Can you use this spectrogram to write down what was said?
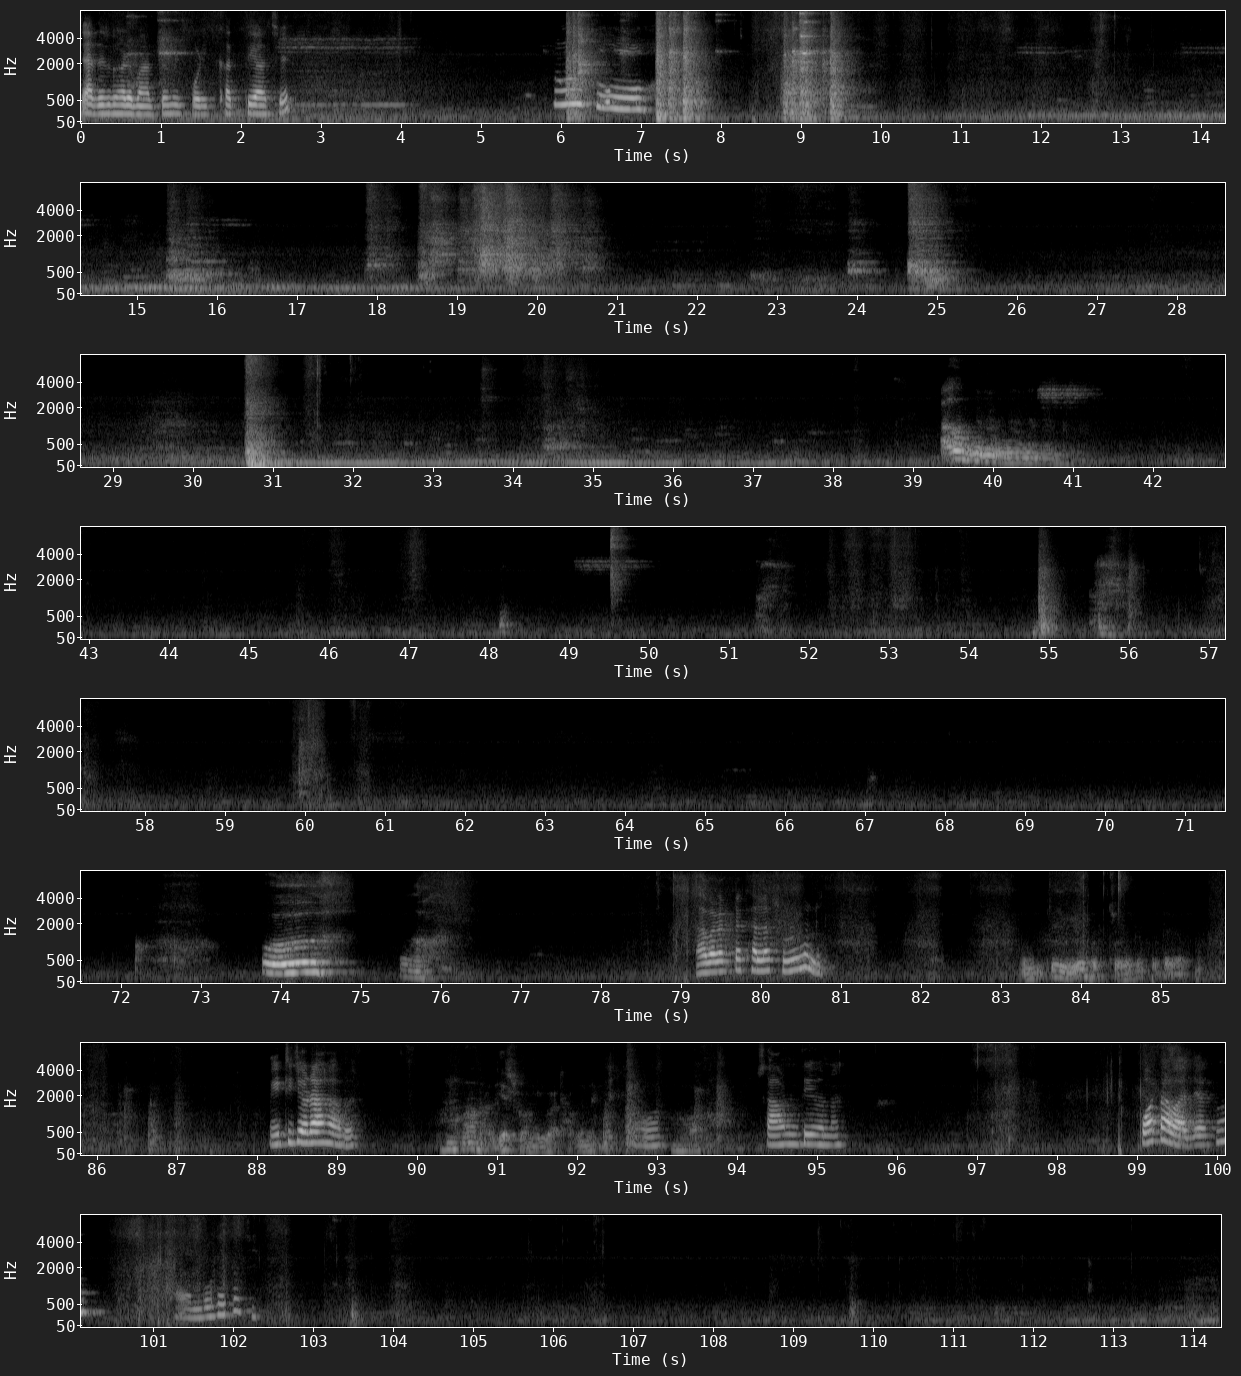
যাদের ঘরে মাধ্যমিক পরীক্ষার্থী আছে। Oh. আবার একটা খেলা শুরু হলো? মিটি জোড়া হবে। সাউন্ড দিও না। কটা বাজে এখন? আরম্ভ হয়ে গেছে?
